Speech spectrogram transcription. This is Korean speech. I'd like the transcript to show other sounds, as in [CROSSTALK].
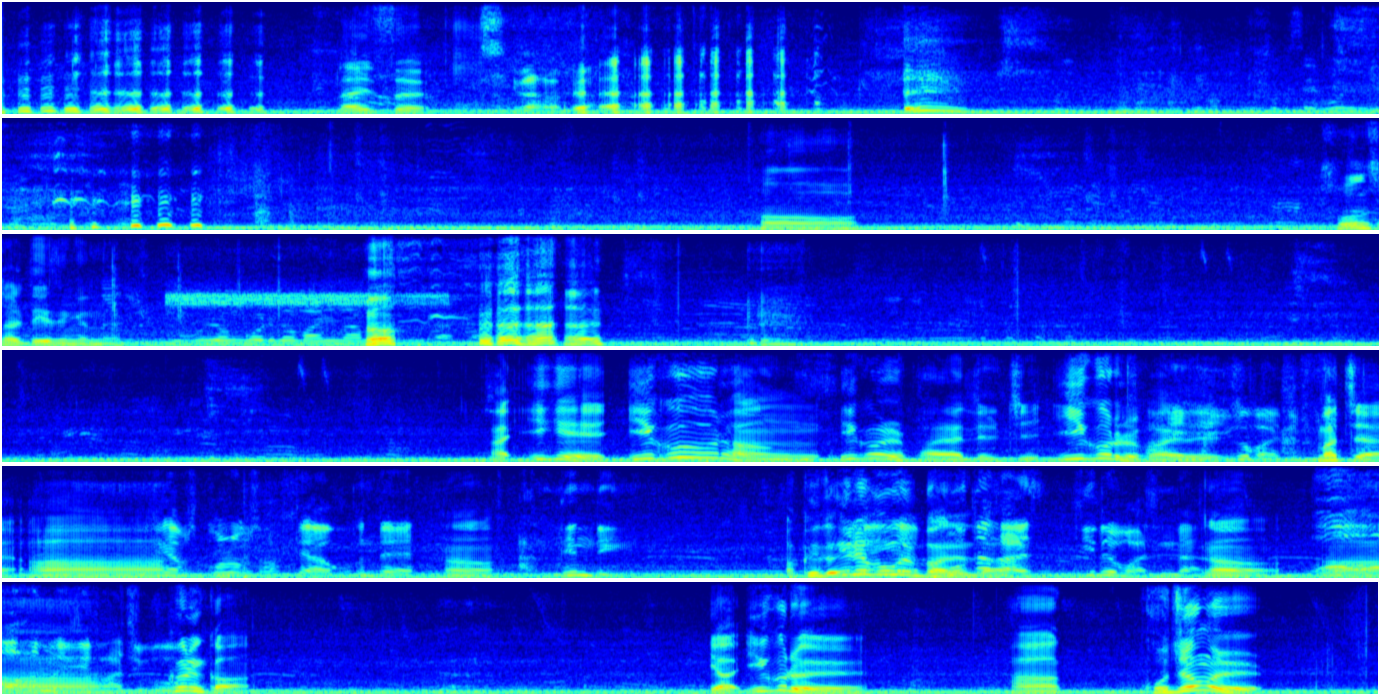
[LAUGHS] 나이스. 세 [LAUGHS] 보입니다. 어. 손 살뛰게 생겼네. 우연거리가 많이 어? [LAUGHS] 남았습니다. 아 이게 이거랑 이걸 봐야 될지 이거를 봐야 이거, 될지 이거 봐야 돼. 맞지? 이렇게 아, 하면서 골하면서 확대하고 근데 어. 안 된대. 이게. 아 그러니까 이래 보길 받는다. 보다가 이래 봐준다. 어. 오, 하면 이제 봐지고. 그러니까. 야 이거를 아 고정을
